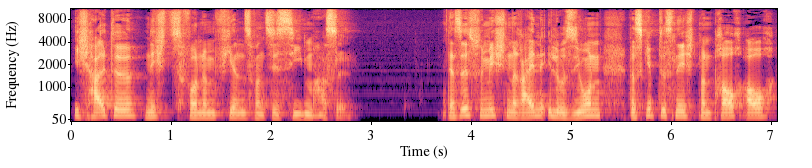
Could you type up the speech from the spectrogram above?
ich halte nichts von einem 24-7-Hustle. Das ist für mich eine reine Illusion. Das gibt es nicht. Man braucht auch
